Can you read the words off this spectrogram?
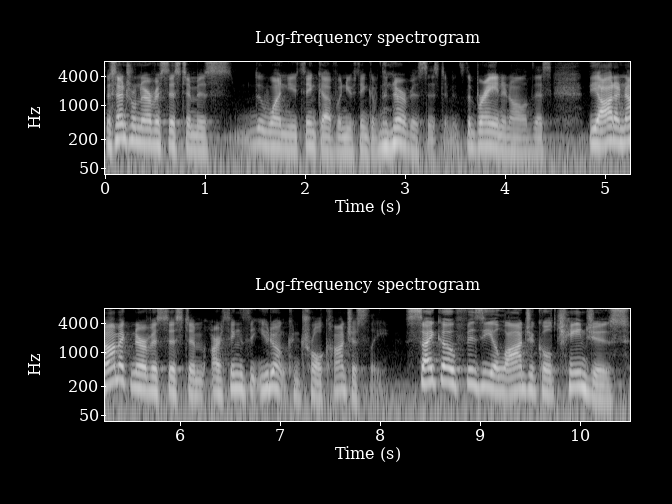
The central nervous system is the one you think of when you think of the nervous system. It's the brain and all of this. The autonomic nervous system are things that you don't control consciously. Psychophysiological changes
